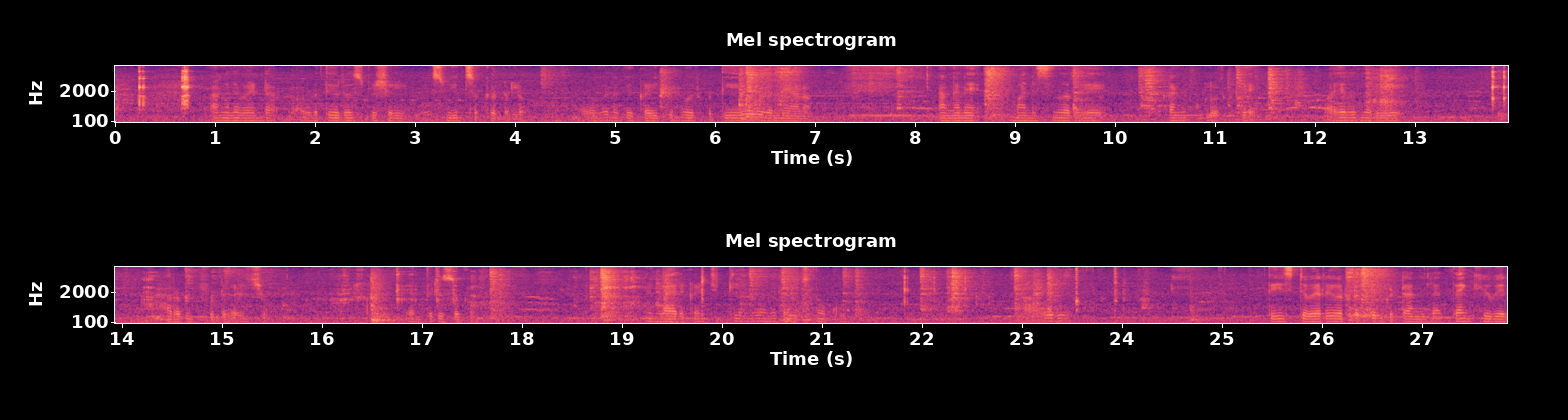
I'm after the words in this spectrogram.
അങ്ങനെ വേണ്ട. അവിടുത്തെ ഒരു സ്പെഷ്യൽ സ്വീറ്റ്സ് ഒക്കെ ഉണ്ടല്ലോ. അതൊക്കെ കഴിക്കുമ്പോൾ ഒരു പ്രത്യേകത തന്നെയാണ്. അങ്ങനെ മനസ്സ് നിറയെ കൺകുളിർക്കെ വയറ് നിറയെ അറബിക് ഫുഡ് കഴിച്ചു. എന്തൊരു സുഖം. നിങ്ങളാരും കഴിച്ചിട്ടില്ലെങ്കിൽ ഒന്ന് കഴിച്ചു നോക്കൂ. ആ ഒരു ടേസ്റ്റ് വേറെ ഒരിടത്തും കിട്ടാനില്ല. Thank you very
